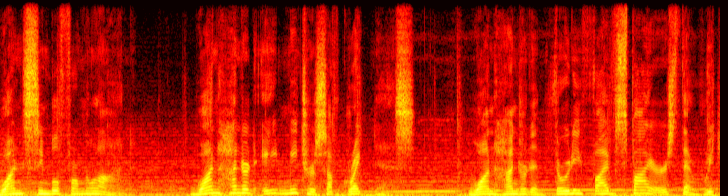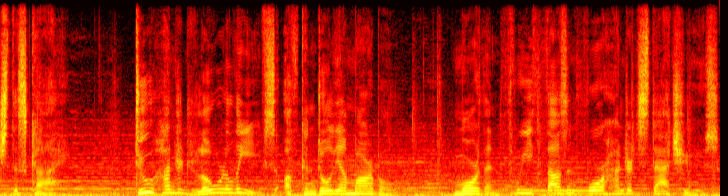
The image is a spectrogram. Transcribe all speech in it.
One symbol for Milan, 108 meters of greatness, 135 spires that reach the sky, 200 low reliefs of Candoglia marble, more than 3,400 statues,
